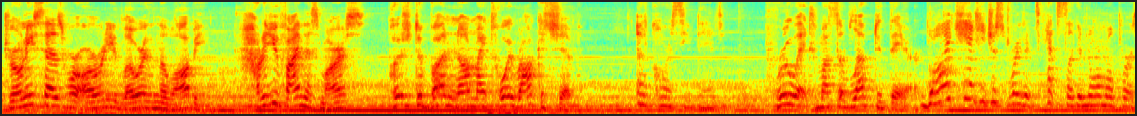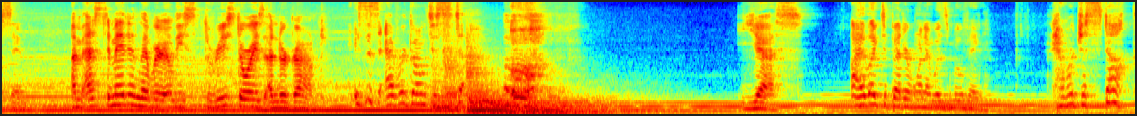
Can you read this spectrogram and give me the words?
Droney says we're already lower than the lobby. How did you find this, Mars? Pushed a button on my toy rocket ship. Of course you did. Pruitt must have left it there. Why can't he just write a text like a normal person? I'm estimating that we're at least three stories underground. Is this ever going to stop? Ugh. Yes. I liked it better when it was moving. Now we're just stuck.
